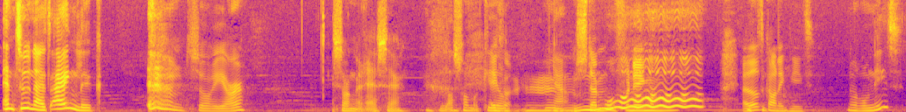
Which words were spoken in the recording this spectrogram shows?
en toen uiteindelijk, sorry hoor, zangeres hè, last van mijn keel. even ja. stemoefening. Ja, dat kan ik niet, Waarom niet?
